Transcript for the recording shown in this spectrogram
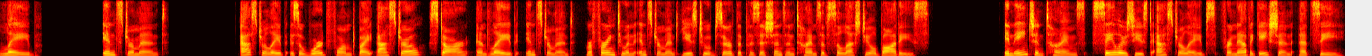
Labe. Instrument. Astrolabe is a word formed by astro, star, and labe, instrument, referring to an instrument used to observe the positions and times of celestial bodies. In ancient times, sailors used astrolabes for navigation at sea.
